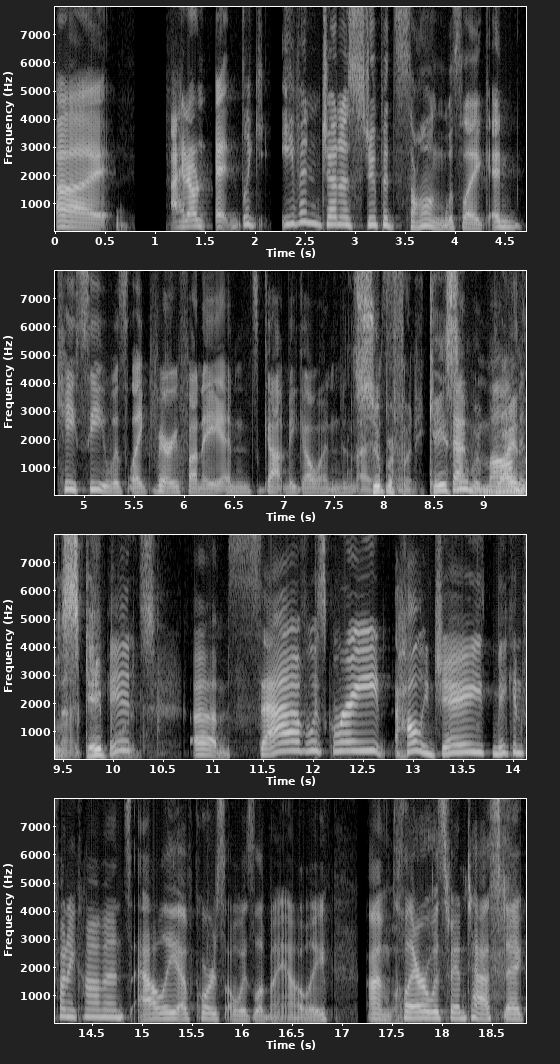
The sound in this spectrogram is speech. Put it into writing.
uh, I don't eh, like even Jenna's stupid song was like, and KC was like very funny and got me going. And I was Super funny. That with and those that kid. Um, Sav was great. Holly J making funny comments. Alli, of course, always love my Alli. Um, Clare was fantastic.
